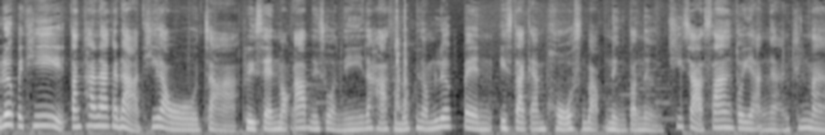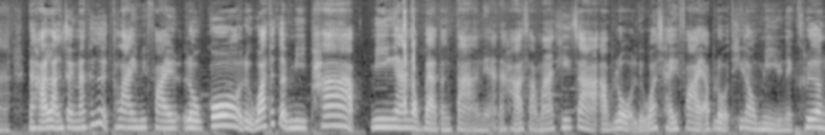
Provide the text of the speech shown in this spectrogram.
เลือกไปที่ตั้งค่าหน้ากระดาษที่เราจะ Present Mock Up ในส่วนนี้นะคะ สมมติคุณน้ำเลือกเป็น Instagram Post แบบ1ต่อ1ที่จะสร้างตัวอย่างงานขึ้นมานะคะ หลังจากนั้นถ้าเกิดใครมีไฟล์โลโก้ หรือว่าถ้าเกิดมีภาพมีงานออกแบบต่างๆเนี่ยนะคะสามารถที่จะอัปโหลดหรือว่าใช้ไฟล์อัปโหลดที่เรามีอยู่ในเครื่อง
